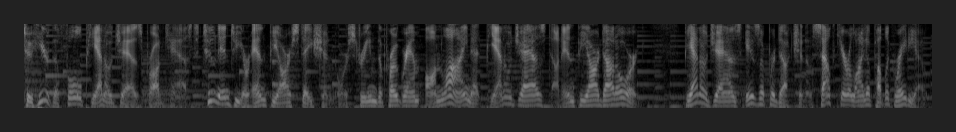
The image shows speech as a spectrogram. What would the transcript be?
To hear the full Piano Jazz broadcast, tune in to your NPR station or stream the program online at pianojazz.npr.org. Piano Jazz is a production of South Carolina Public Radio.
